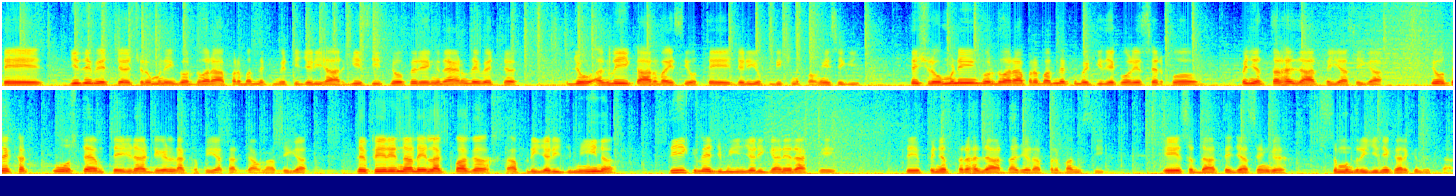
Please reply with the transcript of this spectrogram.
ਤੇ ਜਿਹਦੇ ਵਿੱਚ ਸ਼੍ਰੋਮਣੀ ਗੁਰਦੁਆਰਾ ਪ੍ਰਬੰਧਕ ਕਮੇਟੀ ਜਿਹੜੀ ਹਾਰ ਗਈ ਸੀ ਤੇ ਉਹ ਫਿਰ ਇੰਗਲੈਂਡ ਦੇ ਵਿੱਚ ਜੋ ਅਗਲੀ ਕਾਰਵਾਈ ਸੀ ਉੱਥੇ ਜਿਹੜੀ ਉਹ ਪਟੀਸ਼ਨ ਪਾਉਣੀ ਸੀਗੀ। ਤੇ ਸ਼੍ਰੋਮਣੀ ਗੁਰਦੁਆਰਾ ਪ੍ਰਬੰਧਕ ਕਮੇਟੀ ਦੇ ਕੋਲੇ ਸਿਰਫ 75000 ਰੁਪਈਆ ਸੀਗਾ ਤੇ ਉਹ ਤੇ ਖ- ਉਸ ਟਾਈਮ ਤੇ ਜਿਹੜਾ 1.5 ਲੱਖ ਰੁਪਈਆ ਖਰਚਾ ਆਉਣਾ ਸੀਗਾ। ਤੇ ਫਿਰ ਇਹਨਾਂ ਨੇ ਲਗਭਗ ਆਪਣੀ ਜਿਹੜੀ ਜ਼ਮੀਨ ਆ, 30 ਕਿੱਲੇ ਜ਼ਮੀਨ ਜਿਹੜੀ ਗਹਿਣੇ ਰੱਖ ਕੇ ਤੇ 75000 ਦਾ ਜਿਹੜਾ ਪ੍ਰਬੰਧ ਸੀ, ਇਹ ਸਰਦਾਰ ਤੇਜਾ ਸਿੰਘ ਸਮੁੰਦਰੀ ਜੀ ਨੇ ਕਰਕੇ ਦਿੱਤਾ।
